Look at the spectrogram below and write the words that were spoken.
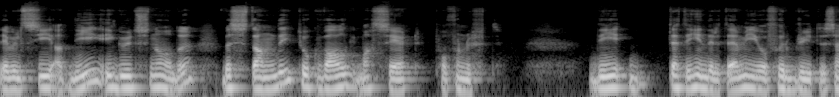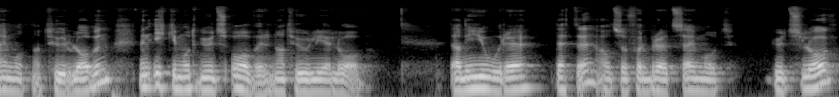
Det vil si at de, i Guds nåde, bestandig tok valg basert på fornuft. De, dette hindret dem i å forbryte seg mot naturloven, men ikke mot Guds overnaturlige lov. Da de gjorde dette, altså forbrøt seg mot Guds lov,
